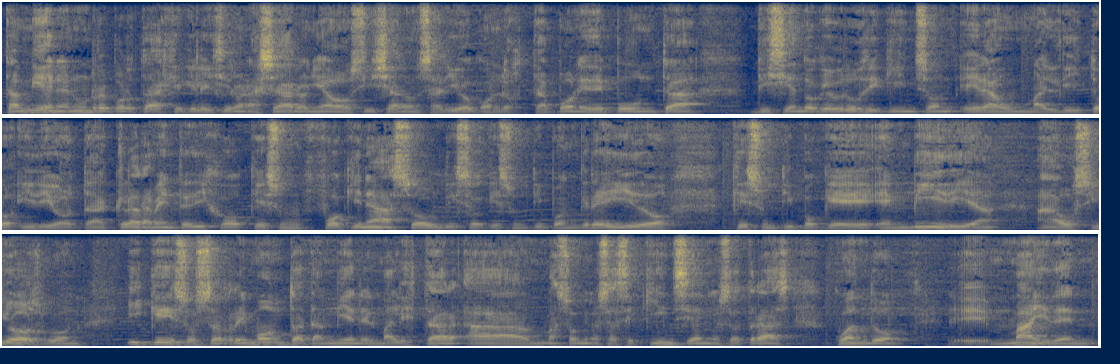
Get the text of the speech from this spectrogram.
también en un reportaje que le hicieron a Sharon y a Ozzy, Sharon salió con los tapones de punta diciendo que Bruce Dickinson era un maldito idiota. Claramente dijo que es un fucking asshole, dijo que es un tipo engreído, que es un tipo que envidia a Ozzy Osbourne y que eso se remonta también el malestar a más o menos hace 15 años atrás cuando eh, Maiden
